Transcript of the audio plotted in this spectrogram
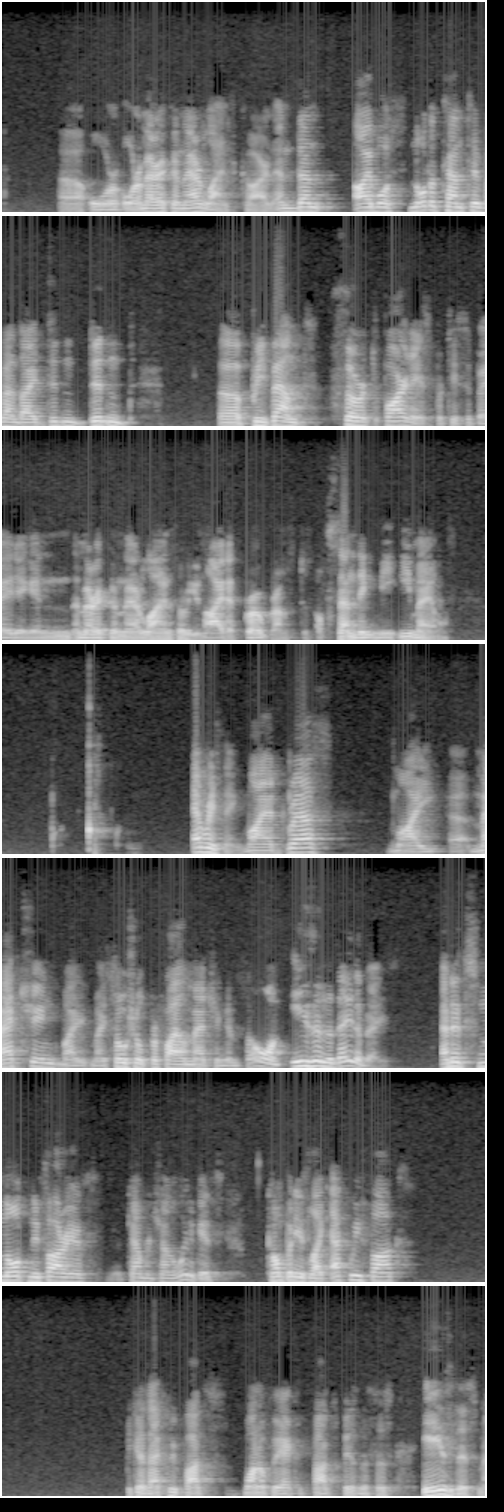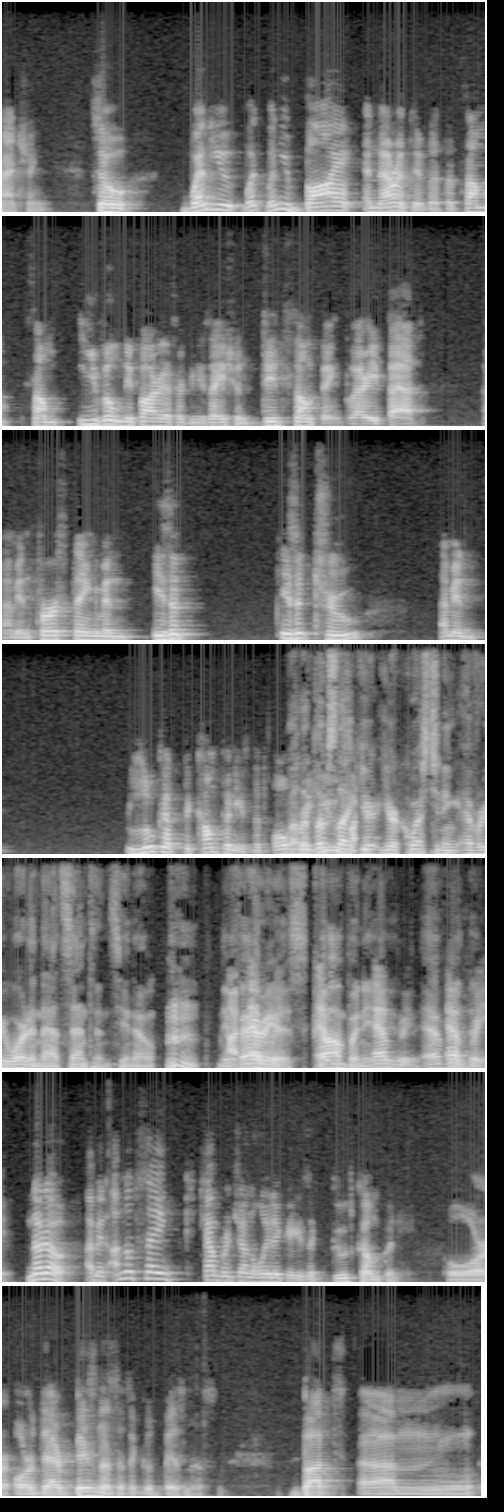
uh, or, or American Airlines card. And then I was not attentive and I didn't, didn't uh, prevent third parties participating in American Airlines or United programs to, of sending me emails. Everything, my address, my uh, matching, my, my social profile matching, and so on, is in the database. And it's not nefarious Cambridge Analytica. It's companies like Equifax, because Equifax, one of the Equifax businesses, is this matching. So when you when, when you buy a narrative that, that some some evil nefarious organization did something very bad, I mean, first thing, I mean, is it is it true? I mean, look at the companies that offer Well, it looks you like you're you're questioning every word in that sentence. You know, uh, nefarious every, company, every, every, every. No, no. I mean, I'm not saying Cambridge Analytica is a good company or or their business is a good business. But um,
